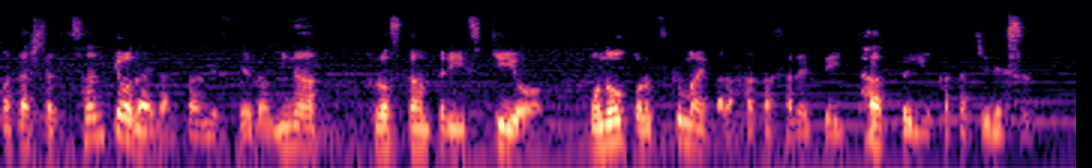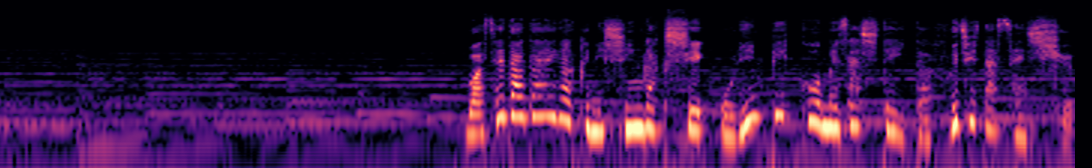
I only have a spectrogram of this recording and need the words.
私たち3兄弟だったんですけど、みんなクロスカントリースキーを物心つく前から履かされていたという形です。早稲田大学に進学し、オリンピックを目指していた藤田選手。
